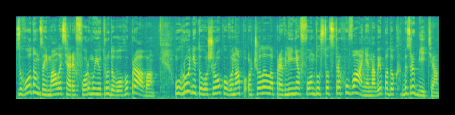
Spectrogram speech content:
згодом займалася реформою трудового права. У грудні того ж року вона очолила правління фонду соцстрахування на випадок безробіття.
